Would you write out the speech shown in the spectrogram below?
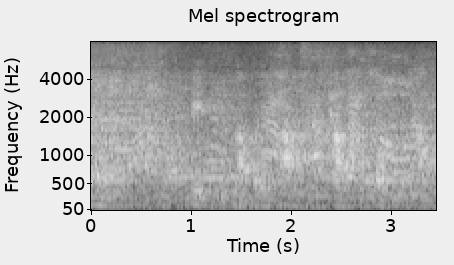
วปิดหลับบริการตามสงฆ์นะครับเลขที่ออ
